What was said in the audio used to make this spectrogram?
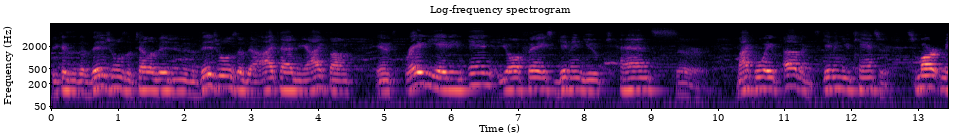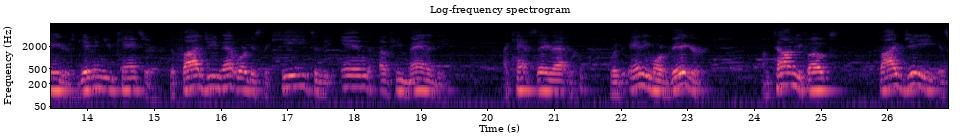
because of the visuals of television and the visuals of the iPad and the iPhone, and it's radiating in your face, giving you cancer. Microwave ovens giving you cancer. Smart meters giving you cancer. The 5G network is the key to the end of humanity. I can't say that with any more vigor. I'm telling you folks, 5G is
